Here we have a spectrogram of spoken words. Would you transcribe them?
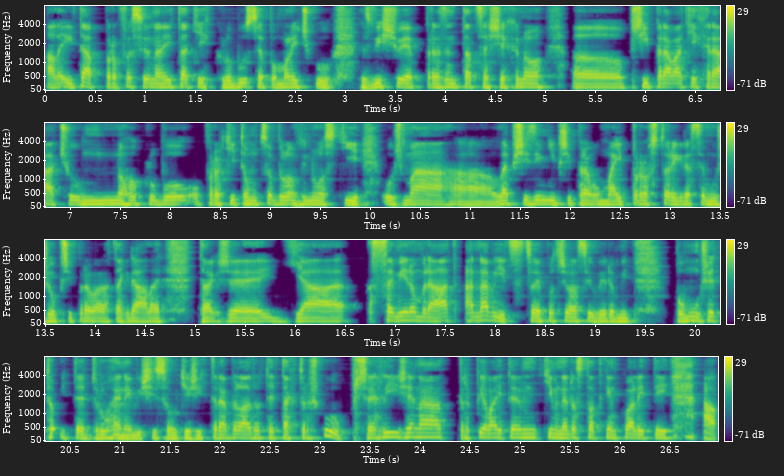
ale i ta profesionalita těch klubů se pomaličku zvyšuje, prezentace, všechno, e, příprava těch hráčů, mnoho klubů oproti tomu, co bylo v minulosti, už má lepší zimní přípravu, mají prostory, kde se můžou připravovat a tak dále, takže já jsem jenom rád a navíc, co je potřeba si uvědomit, pomůže to i té druhé nejvyšší soutěži, která byla doteď tak trošku přehlížená, trpěla i tím, tím nedostatkem kvality a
